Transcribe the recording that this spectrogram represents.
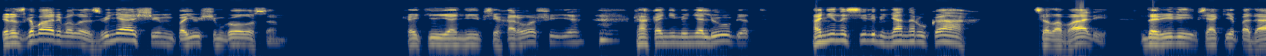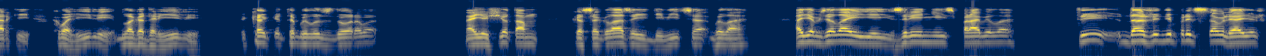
и разговаривала звенящим, поющим голосом. «Какие они все хорошие! Как они меня любят! Они носили меня на руках, целовали, дарили всякие подарки, хвалили, благодарили. Как это было здорово! А еще там косоглазая девица была, а я взяла и ей зрение исправила. Ты даже не представляешь,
